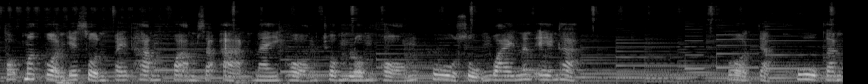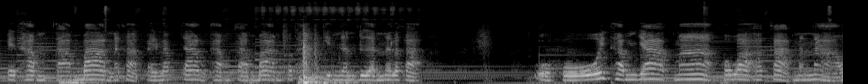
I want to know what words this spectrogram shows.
เพราะเมื่อก่อนยายสนไปทำความสะอาดในของชมรมของผู้สูงวัยนั่นเองค่ะ ก็จับคู่กันไปทำตามบ้านนะคะ ไปรับจ้างทำตามบ้านก็ทำกินเงินเดือนนั่นแหละค่ะ โอ้โหทำยากมาก เพราะว่าอากาศมันหนาว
